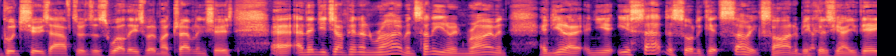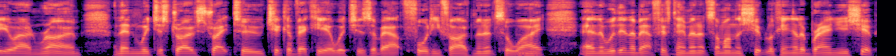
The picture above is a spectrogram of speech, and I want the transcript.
good shoes afterwards as well. These were my travelling shoes, uh, and then you jump in in Rome, and suddenly you're in Rome, and and you know, and you you start to sort of get so excited because you know there you are in Rome, and then we just drove straight to Civitavecchia, which is about 45 minutes away, and within about 15 minutes, I'm on the ship looking at a brand new ship,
